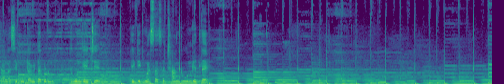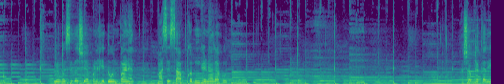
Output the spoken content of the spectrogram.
छान असे पोटाविटाकडून धुवून घ्यायचे आहेत. एक एक मासा असा छान धुवून घेतला आहे व्यवस्थित असे आपण हे दोन पाण्यात मासे साफ करून घेणार आहोत. अशा प्रकारे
